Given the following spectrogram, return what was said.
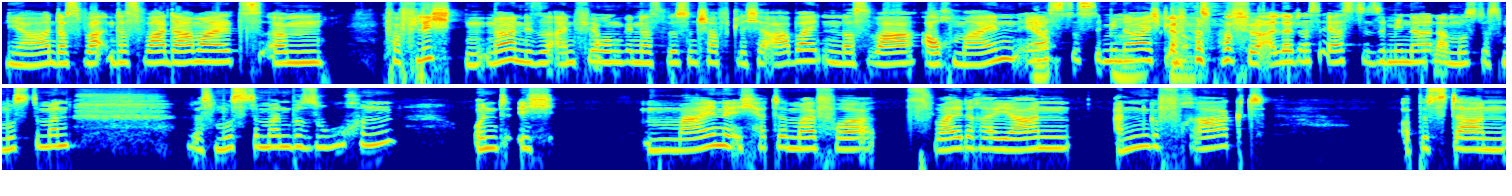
Ja, das war, das war damals ähm, verpflichtend, ne? Diese Einführung ja. in das wissenschaftliche Arbeiten. Das war auch mein erstes ja. Seminar. Mhm, ich glaube, genau. das war für alle das erste Seminar. Da muss, das musste man, das musste man besuchen. Und ich meine, ich hätte mal vor zwei, drei Jahren angefragt, ob es da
